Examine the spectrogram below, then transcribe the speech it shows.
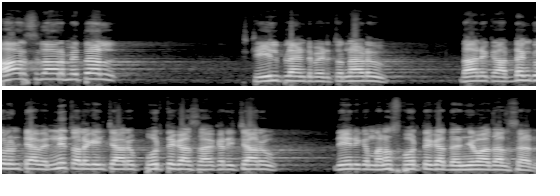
ఆర్సిలార్ మితల్ స్టీల్ ప్లాంట్ పెడుతున్నాడు. దానికి అడ్డంకులుంటే అవన్నీ తొలగించారు పూర్తిగా సహకరించారు. దీనికి మనస్ఫూర్తిగా ధన్యవాదాలు సార్.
